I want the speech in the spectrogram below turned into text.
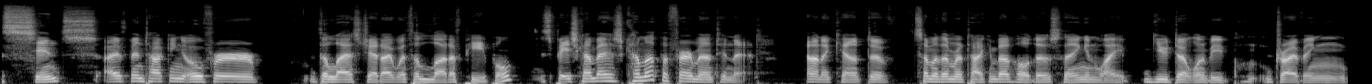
Since I've been talking over The Last Jedi with a lot of people, space combat has come up a fair amount in that. On account of some of them are talking about Holdo's thing and why you don't want to be driving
